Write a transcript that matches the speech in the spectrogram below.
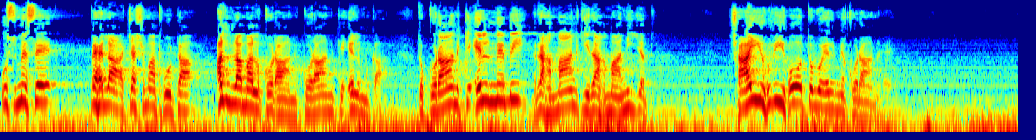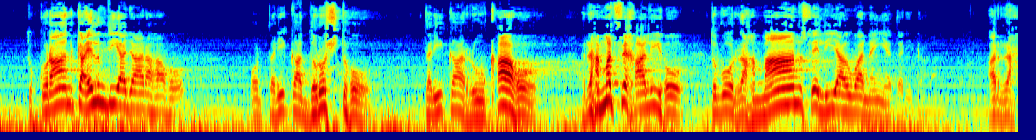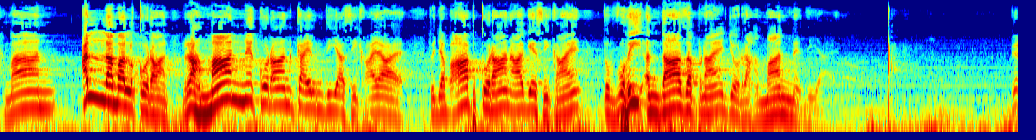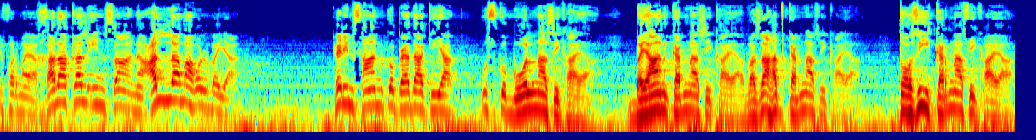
اس میں سے پہلا چشمہ پھوٹا علم القرآن، قرآن کے علم کا۔ تو قرآن کے علم میں بھی رحمان کی رحمانیت۔ چھائی ہوئی ہو تو وہ علم قرآن ہے۔ تو قرآن کا علم دیا جا رہا ہو اور طریقہ درست ہو، طریقہ روکھا ہو، رحمت سے خالی ہو، تو وہ رحمان سے لیا ہوا نہیں ہے طریقہ۔ اور رحمان علم القرآن۔ رحمان نے قرآن کا علم دیا، سکھایا ہے۔ تو جب آپ قرآن آگے سکھائیں، تو وہی انداز اپنائیں جو رحمان نے دیا ہے۔ پھر فرمایا، خلق الانسان علمہ البیان۔ پھر انسان کو پیدا کیا، اس کو بولنا سکھایا، بیان کرنا سکھایا، وضاحت کرنا سکھایا، توضیح کرنا سکھایا۔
